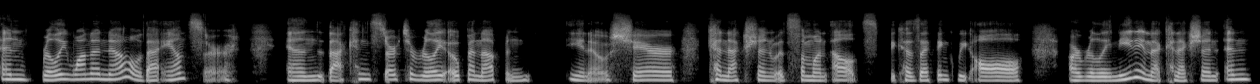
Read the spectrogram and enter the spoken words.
And really want to know that answer. And that can start to really open up and you know share connection with someone else because i think we all are really needing that connection and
